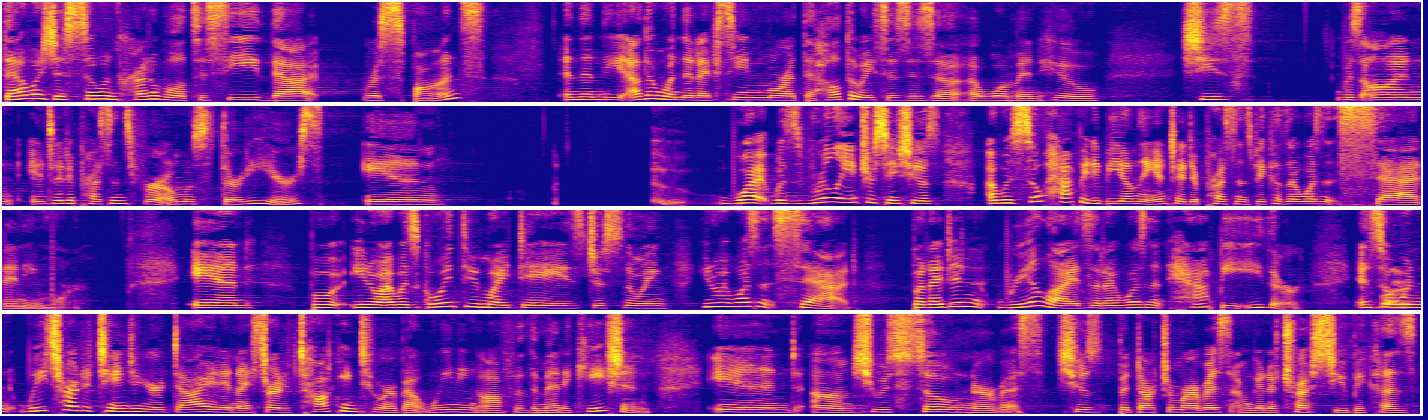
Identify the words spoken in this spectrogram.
that was just so incredible to see that response and then the other one that I've seen more at the Health Oasis is a, a woman who she's was on antidepressants for almost 30 years. And what was really interesting, she goes, I was so happy to be on the antidepressants because I wasn't sad anymore. And, but, you know, I was going through my days just knowing, you know, I wasn't sad, but I didn't realize that I wasn't happy either. And so Right. when we started changing her diet and I started talking to her about weaning off of the medication, and um, she was so nervous. She was, but Dr. Marbas, I'm going to trust you because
